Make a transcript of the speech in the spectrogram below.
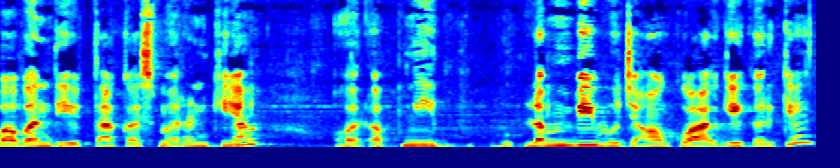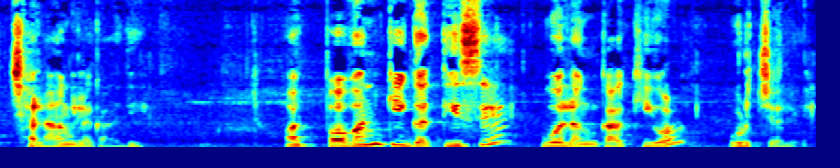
पवन देवता का स्मरण किया और अपनी लंबी भुजाओं को आगे करके छलांग लगा दी। और पवन की गति से वो लंका की ओर उड़ चले।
